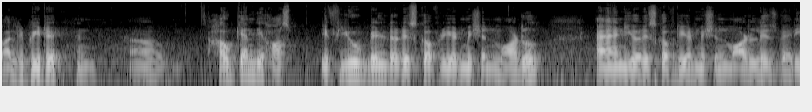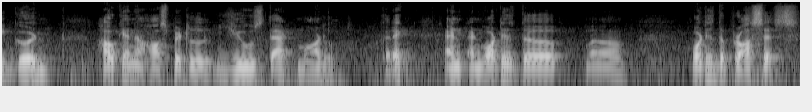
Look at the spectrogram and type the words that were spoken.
I'll repeat it. And uh, how can the hosp- if you build a risk of readmission model, and your risk of readmission model is very good, how can a hospital use that model, correct? And, and what, is the, uh, what is the process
